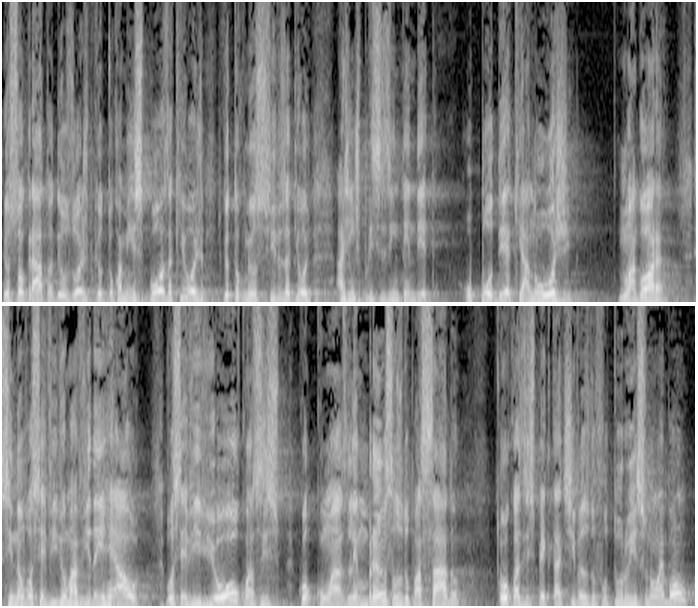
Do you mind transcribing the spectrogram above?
Eu sou grato a Deus hoje porque eu estou com a minha esposa aqui hoje, porque eu estou com meus filhos aqui hoje. A gente precisa entender o poder que há no hoje, no agora. Senão você vive uma vida irreal. Você vive ou com as, com as lembranças do passado, ou com as expectativas do futuro. Isso não é bom.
